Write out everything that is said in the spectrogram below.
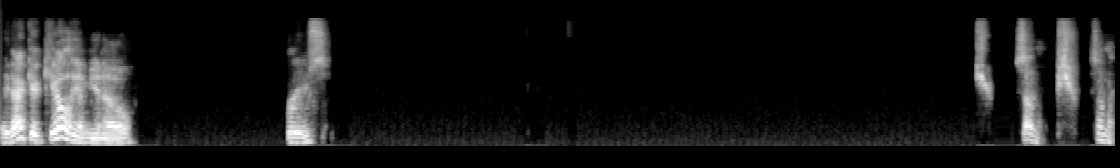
Hey, that could kill him, you know. Bruce. sunlight, phew, sunlight,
